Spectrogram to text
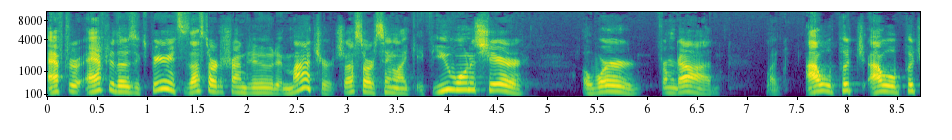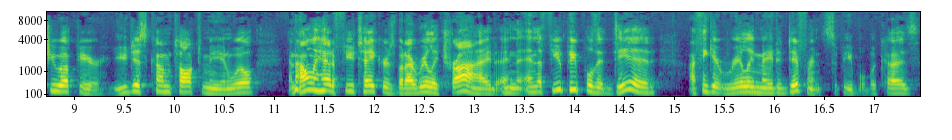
after after those experiences, I started trying to do it at my church. So I started saying, like, if you want to share a word from God, like I will put I will put you up here. You just come talk to me, and we'll. And I only had a few takers, but I really tried, and and the few people that did, I think it really made a difference to people because,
